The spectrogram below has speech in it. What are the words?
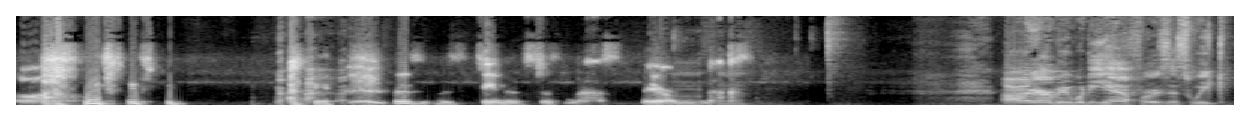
Um, I, this this team is just a mess. They are a mm-hmm. mess. All right, Irby, what do you have for us this week?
